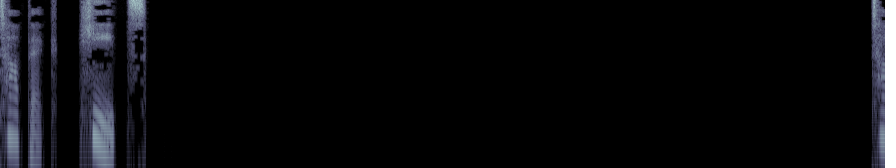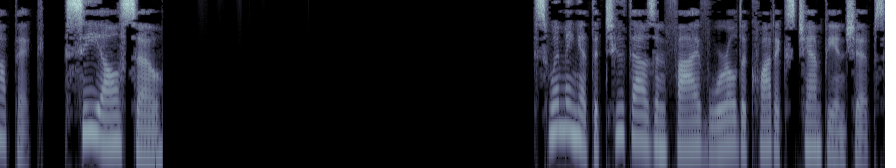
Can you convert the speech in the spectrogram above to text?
Topic. Heats. Topic. See also Swimming at the 2005 World Aquatics Championships,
